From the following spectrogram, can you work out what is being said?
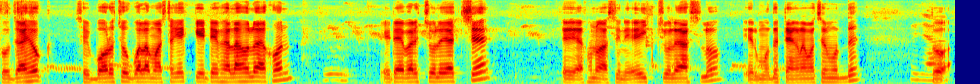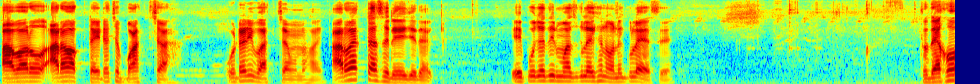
তো যাই হোক সেই বড় চোখওয়ালা মাছটাকে কেটে ফেলা হলো এখন। এটা এবারে চলে যাচ্ছে। এই এখনও আসেনি এই চলে আসলো এর মধ্যে ট্যাংরা মাছের মধ্যে। তো আবারও আরও একটা এটা হচ্ছে বাচ্চা। ওটারই বাচ্চা মনে হয়। আরও একটা আছে রে এই যে দেখ। এই প্রজাতির মাছগুলো এখানে অনেকগুলোই আছে। তো দেখো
